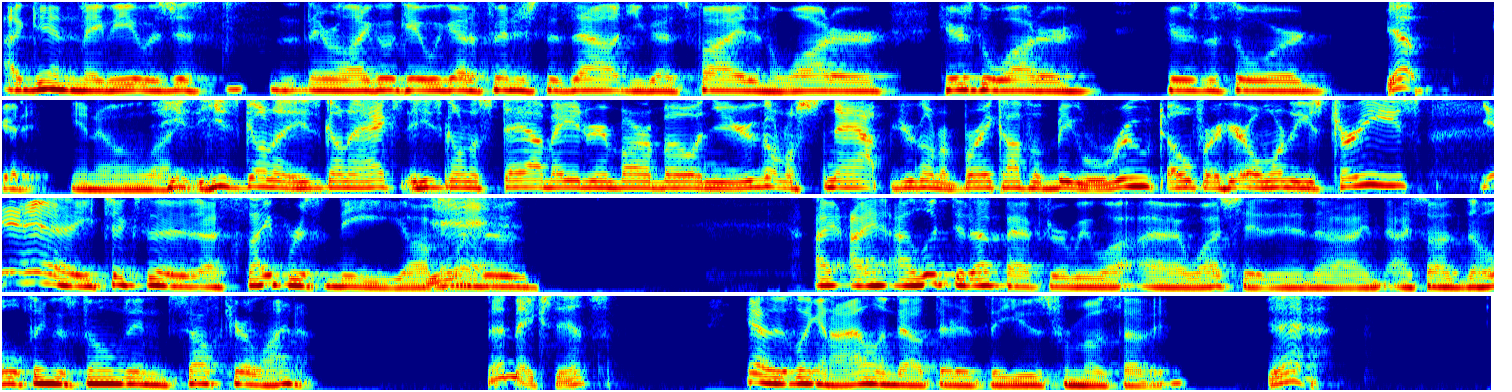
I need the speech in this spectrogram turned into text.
again, maybe it was just they were like, okay, we got to finish this out. You guys fight in the water. Here's the water. Here's the sword. Yep. Get it? You know, like He's, he's gonna he's gonna act, he's gonna stab Adrienne Barbeau, and you're gonna snap. You're gonna break off a big root over here on one of these trees. yeah, he takes a, a cypress knee off one Yeah. of those. I, I I looked it up after we wa- I watched it, and uh, I saw the whole thing was filmed in South Carolina. That makes sense. Yeah, there's like an island out there that they use for most of it. Yeah.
